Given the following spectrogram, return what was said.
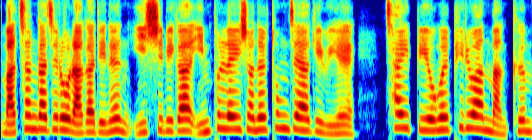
마찬가지로 라가디는 22가 인플레이션을 통제하기 위해 차입 비용을 필요한 만큼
